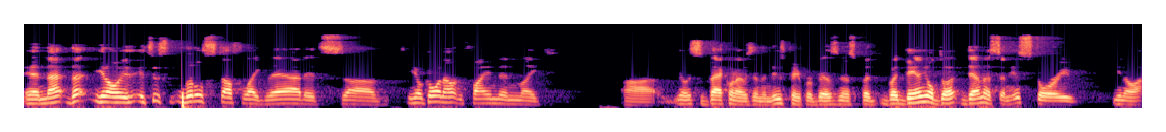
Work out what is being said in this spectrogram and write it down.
and that that you know it's just little stuff like that. It's uh, you know going out and finding like uh, you know this is back when I was in the newspaper business, but but Daniel D- Dennis and his story, you know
